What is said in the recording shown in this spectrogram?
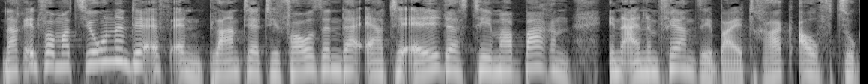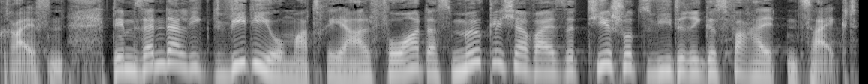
Nach Informationen der FN plant der TV-Sender RTL das Thema Barren in einem Fernsehbeitrag aufzugreifen. Dem Sender liegt Videomaterial vor, das möglicherweise tierschutzwidriges Verhalten zeigt.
